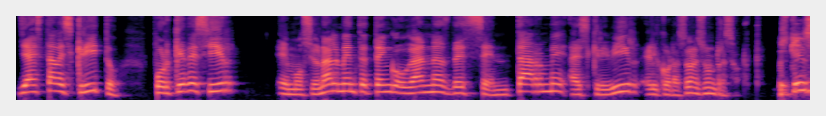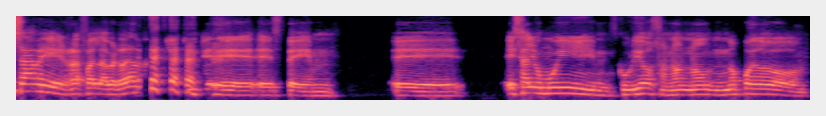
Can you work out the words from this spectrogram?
ya estaba escrito. ¿Por qué decir emocionalmente tengo ganas de sentarme a escribir? El corazón es un resorte. Pues quién sabe, Rafa, la verdad, eh, este, eh, es algo muy curioso, no, no, no puedo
